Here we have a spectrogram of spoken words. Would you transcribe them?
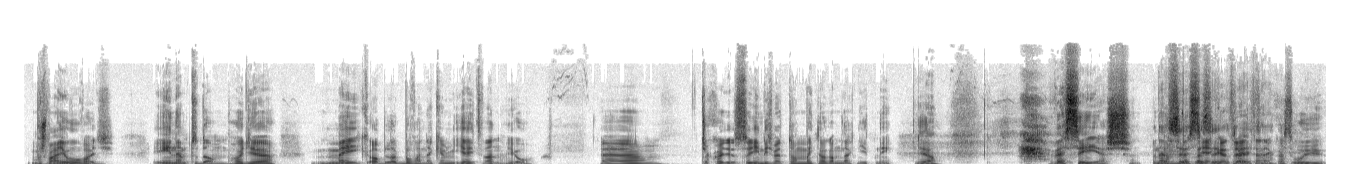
most már jó vagy. Én nem tudom, hogy ö, melyik ablakban van nekem. Ja, itt van, jó. Um, csak hogy szóval én is meg tudom majd magamnak nyitni. Ja. Veszélyes, nem, Veszély- Veszély, veszélyeket veszélyeket rejtenek rejtenek. az új,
